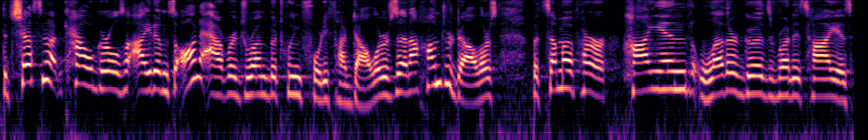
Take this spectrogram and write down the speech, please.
The Chestnut Cowgirl's items on average run between $45 and $100, but some of her high-end leather goods run as high as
